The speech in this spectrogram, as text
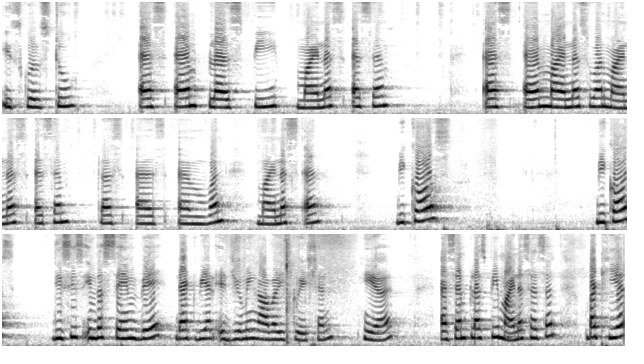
equals to Sm plus P minus Sm Sm minus 1 minus Sm plus Sm1 minus L. Because because this is in the same way that we are assuming our equation here. Sm plus P minus Sm but here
